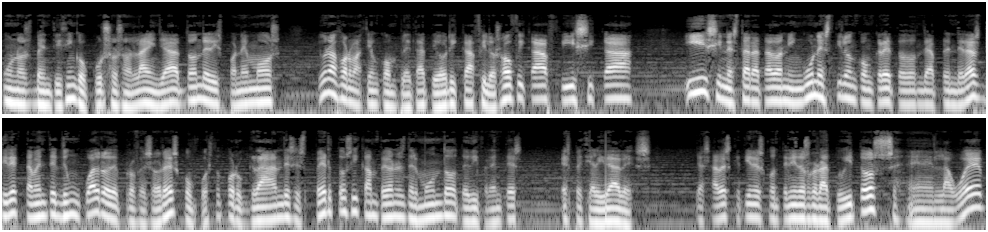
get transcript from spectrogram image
unos 25 cursos online ya donde disponemos de una formación completa, teórica, filosófica, física y sin estar atado a ningún estilo en concreto, donde aprenderás directamente de un cuadro de profesores compuesto por grandes expertos y campeones del mundo de diferentes especialidades. Ya sabes que tienes contenidos gratuitos en la web,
